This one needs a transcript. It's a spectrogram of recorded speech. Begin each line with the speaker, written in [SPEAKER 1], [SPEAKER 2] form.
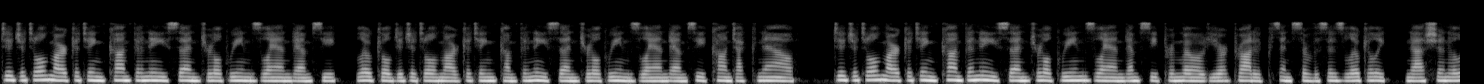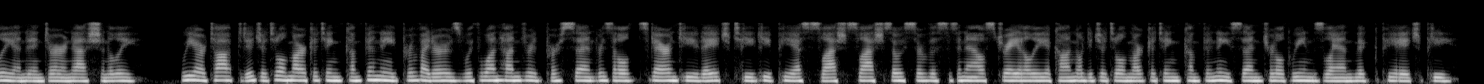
[SPEAKER 1] Digital Marketing Company Central Queensland MC. Local Digital Marketing Company Central Queensland MC. Contact now. Digital Marketing Company Central Queensland MC. Promote your products and services locally, nationally, and internationally. We are top digital marketing company providers with 100% results guaranteed. https slash slash so services in Australia. comma Digital Marketing Company Central Queensland MIC PHP.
